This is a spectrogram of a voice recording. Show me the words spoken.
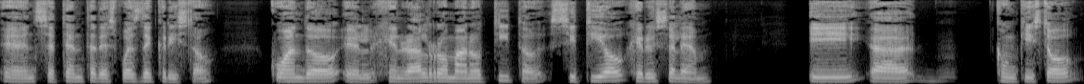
en 70 después de Cristo, cuando el general romano Tito sitió Jerusalén y ah, conquistó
